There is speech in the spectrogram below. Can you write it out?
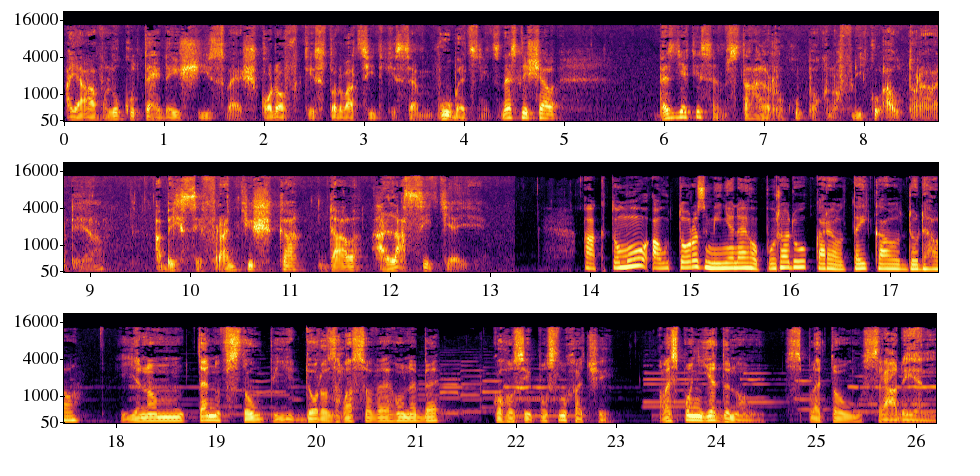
a já v luku tehdejší své Škodovky 120 jsem vůbec nic neslyšel. Bez děti jsem stáhl ruku po knoflíku autorádia, abych si Františka dal hlasitěji. A k tomu autor zmíněného pořadu Karel Tejkal dodal. Jenom ten vstoupí do rozhlasového nebe, koho si posluchači alespoň jednou spletou s rádiem.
